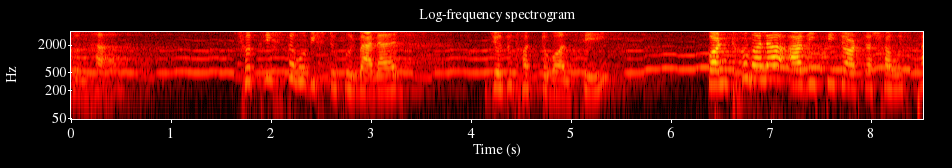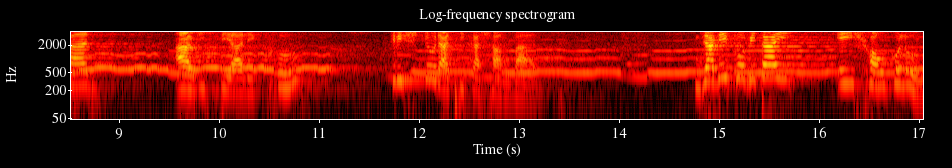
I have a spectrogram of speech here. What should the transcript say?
সন্ধ্যা। ছত্রিশতম বিষ্ণুপুর মেলার যদুভট্ট মঞ্চে কণ্ঠমালা আবৃত্তি চর্চা সংস্থার আবৃত্তি আলেখ্য কৃষ্ণ রাধিকা সংবাদ। যাদের কবিতায় এই সংকলন,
